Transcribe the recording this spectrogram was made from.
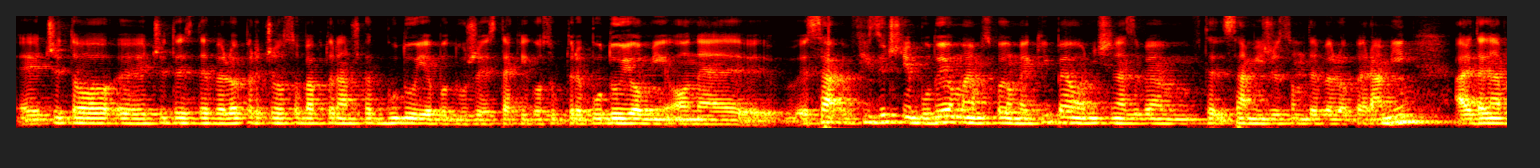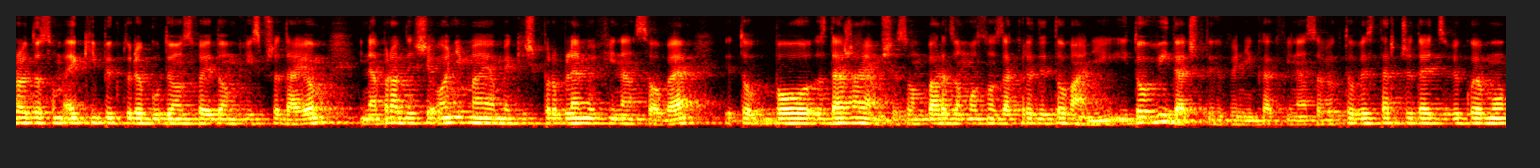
e, czy to, e, czy to jest deweloper, czy osoba, która na przykład buduje, bo dużo jest takich osób, które budują i one fizycznie budują, mają swoją ekipę, oni się nazywają sami, że są deweloperami, ale tak naprawdę to są ekipy, które budują swoje domki i sprzedają i naprawdę się oni mają jakieś problemy finansowe, to, bo zdarzają się, są bardzo mocno zakredytowani i to widać tych wynikach finansowych. To wystarczy dać zwykłemu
